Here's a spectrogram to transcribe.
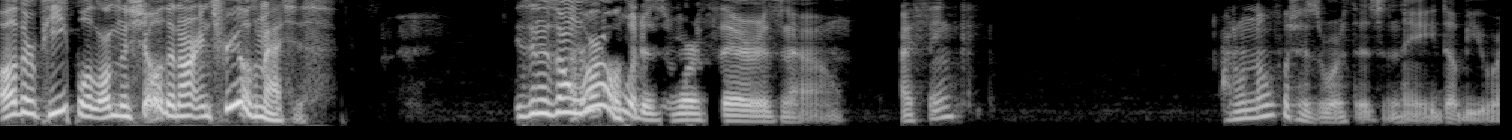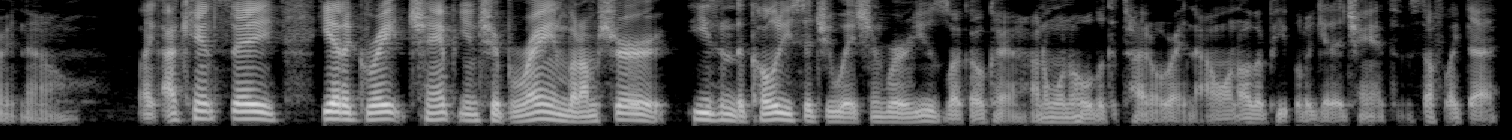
other people on the show that aren't in trios matches? He's in his I own don't know world. what his worth there is now. I think I don't know what his worth is in AEW right now. Like I can't say he had a great championship reign, but I'm sure he's in the Cody situation where he was like, okay, I don't want to hold the title right now. I want other people to get a chance and stuff like that.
